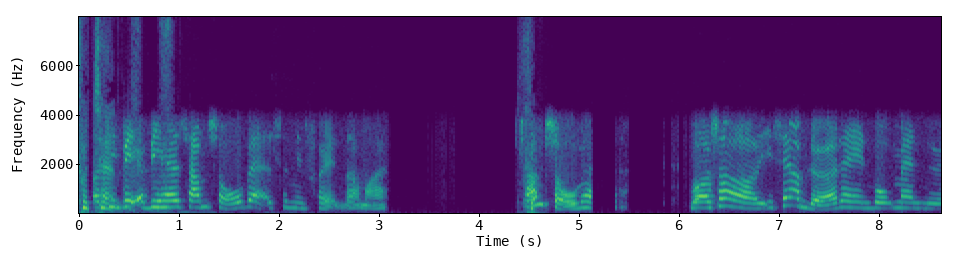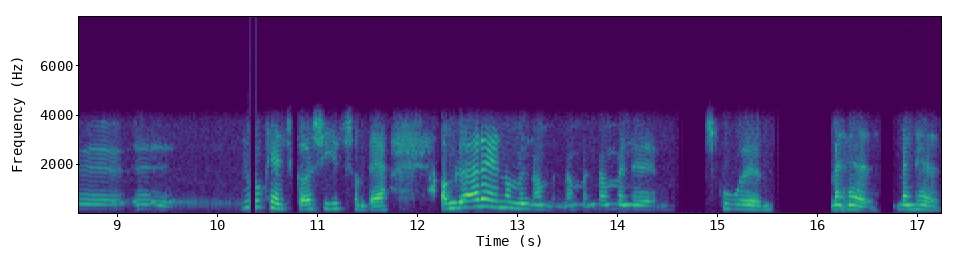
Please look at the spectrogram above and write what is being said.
Fortal. Og de, vi havde samme soveværelse, mine forældre og mig. Samme soveværelse. Hvor så, især om lørdagen, hvor man øh, øh, nu kan jeg godt sige det, som det er. Om lørdagen, når man, når, når man, når man øh, skulle... Øh, man havde, man havde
